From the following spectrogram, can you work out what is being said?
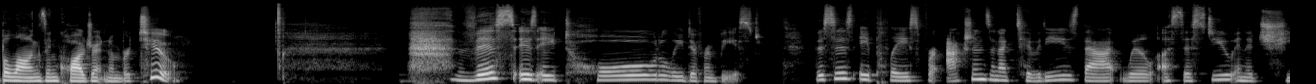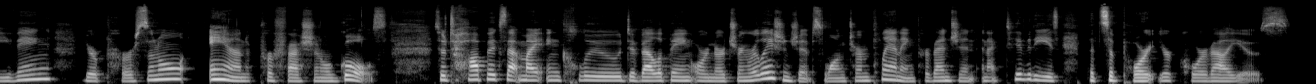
belongs in quadrant number two. This is a totally different beast. This is a place for actions and activities that will assist you in achieving your personal and professional goals. So, topics that might include developing or nurturing relationships, long term planning, prevention, and activities that support your core values.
